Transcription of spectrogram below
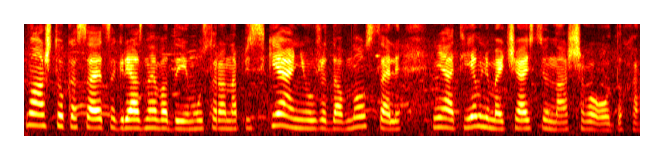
Ну а что касается грязной воды и мусора на песке, они уже давно стали неотъемлемой частью нашего отдыха.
